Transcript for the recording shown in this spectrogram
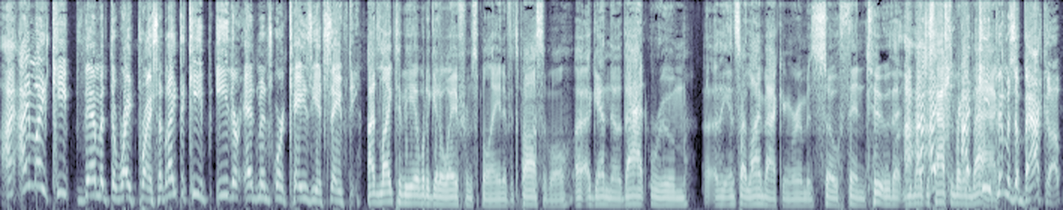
I, I might keep them at the right price. I'd like to keep either Edmunds or Kazee at safety. I'd like to be able to get away from Spillane if it's possible. Uh, again, though, that room, uh, the inside linebacking room, is so thin too that you might just I- have to bring I'd him back. keep him as a backup.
